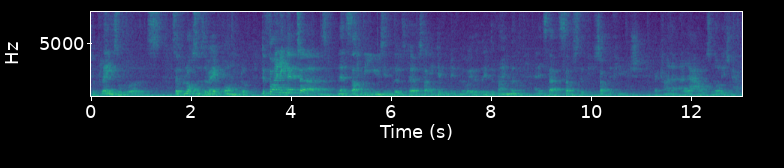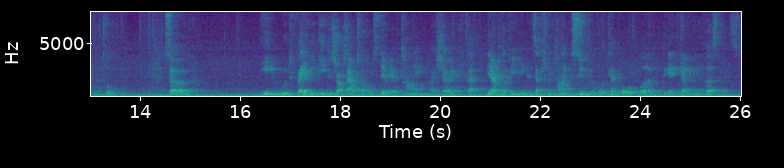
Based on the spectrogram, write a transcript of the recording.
to plays of words. So philosophers are very fond of defining their terms and then subtly using those terms slightly differently from the way that they've defined them. And it's that subterfuge that kind of allows knowledge to happen at all. So he would he deconstructs Aristotle's theory of time by showing that the Aristotelian conception of time assumed a temporal word to get it going in the first place.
